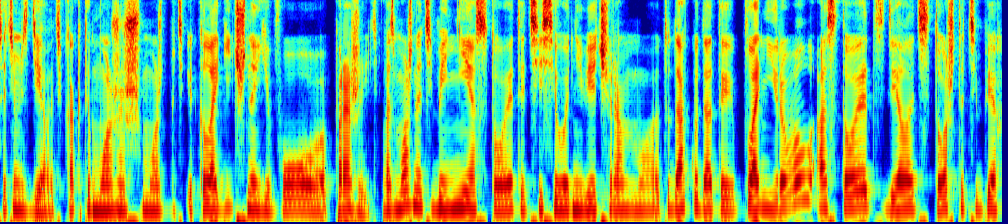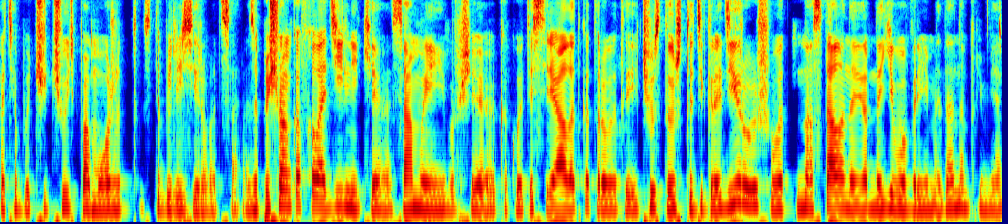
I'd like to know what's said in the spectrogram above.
с этим сделать, как ты можешь, может быть, экологично его прожить. Возможно, тебе не стоит идти сегодня вечером э, туда, куда ты планировал, а стоит сделать то, что тебе хотя бы чуть-чуть поможет стабилизироваться. Запрещенка в холодильнике, самый вообще какой-то сериал, от которого ты чувствуешь, что деградируешь, вот настало, наверное, его время, да, например.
